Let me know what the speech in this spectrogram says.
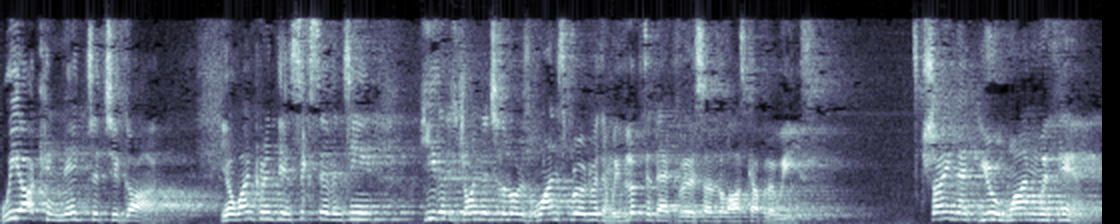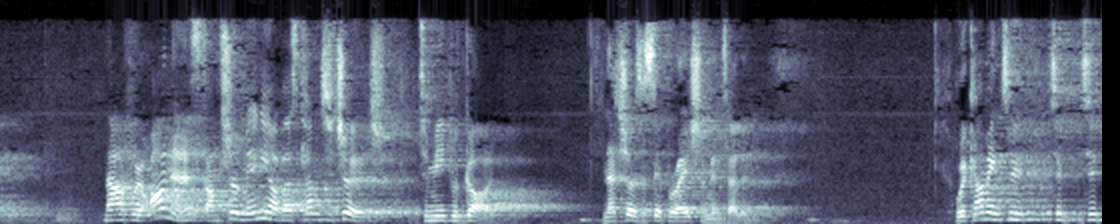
We are connected to God. You know, 1 Corinthians 6.17, he that is joined into the Lord is one spirit with him. We've looked at that verse over the last couple of weeks. Showing that you're one with him. Now, if we're honest, I'm sure many of us come to church to meet with God. And that shows a separation mentality. We're coming to, to, to,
